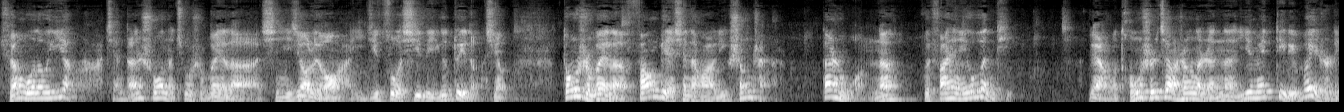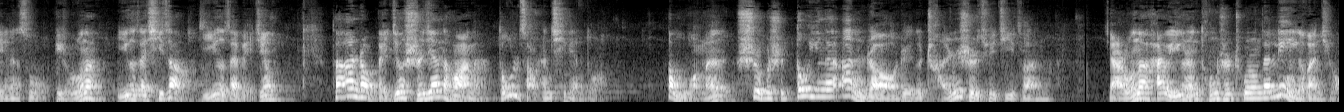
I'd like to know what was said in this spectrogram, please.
全国都一样啊。简单说呢，就是为了信息交流啊，以及作息的一个对等性，都是为了方便现代化的一个生产。但是我们呢，会发现一个问题：两个同时降生的人呢，因为地理位置的因素，比如呢，一个在西藏，一个在北京，但按照北京时间的话呢，都是早晨七点多。那我们是不是都应该按照这个辰时去计算呢？假如呢还有一个人同时出生在另一个半球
